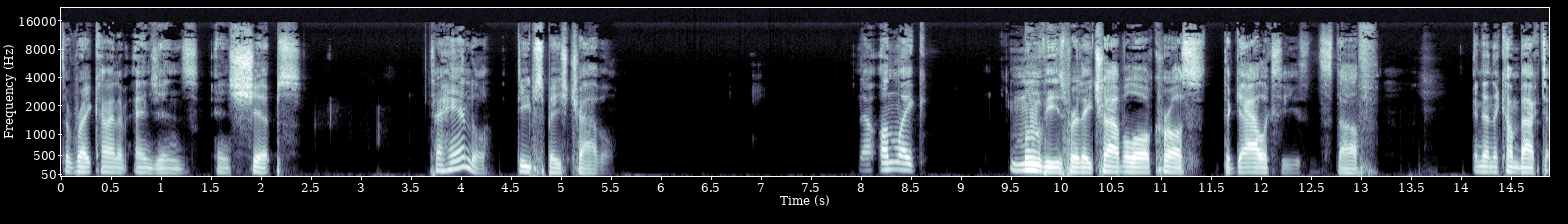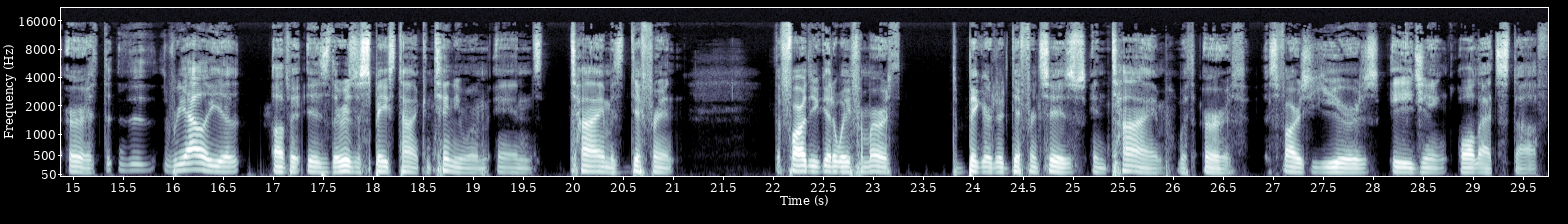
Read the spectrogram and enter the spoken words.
the right kind of engines and ships to handle deep space travel. Now, unlike movies where they travel all across the galaxies and stuff, and then they come back to Earth, the, the reality of, it is there is a space time continuum, and time is different. The farther you get away from Earth, the bigger the difference is in time with Earth, as far as years, aging, all that stuff.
